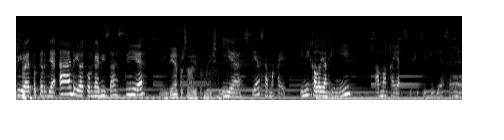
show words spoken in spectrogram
Riwayat pekerjaan, riwayat organisasi ya. Intinya personal information Iya, ya sama kayak ini kalau yang ini sama kayak CV-CV biasanya.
